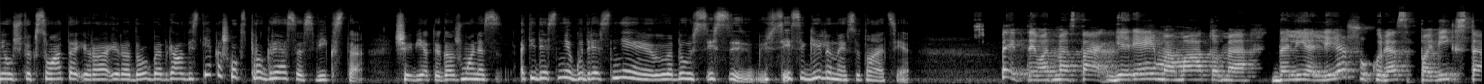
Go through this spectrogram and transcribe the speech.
neužfiksuota, yra, yra daug, bet gal vis tiek kažkoks progresas vyksta šioje vietoje. Gal žmonės atidesni, gudresni, labiau įsigilina į situaciją. Taip tai vat mes tą gerėjimą matome dalyje lėšų kurias pavyksta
